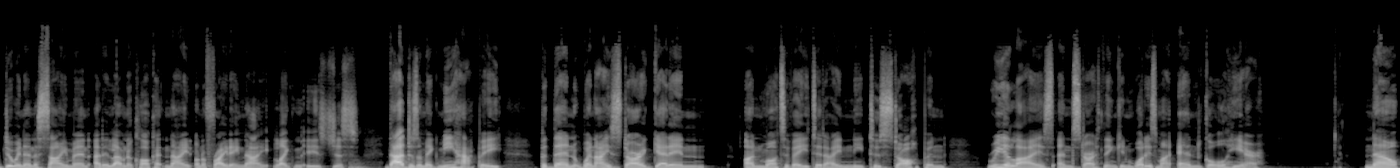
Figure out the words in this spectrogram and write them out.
doing an assignment at 11 o'clock at night on a Friday night. Like, it's just that doesn't make me happy. But then when I start getting unmotivated, I need to stop and realize and start thinking, what is my end goal here? Now,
